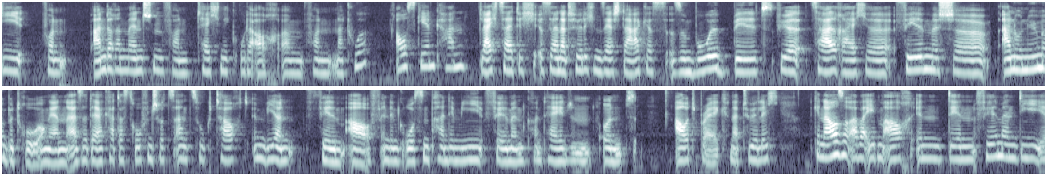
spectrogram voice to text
die von anderen Menschen, von Technik oder auch ähm, von Natur ausgehen kann. Gleichzeitig ist er natürlich ein sehr starkes Symbolbild für zahlreiche filmische, anonyme Bedrohungen. Also der Katastrophenschutzanzug taucht im Virenfilm auf, in den großen Pandemiefilmen Contagion und Outbreak natürlich. Genauso aber eben auch in den Filmen, die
